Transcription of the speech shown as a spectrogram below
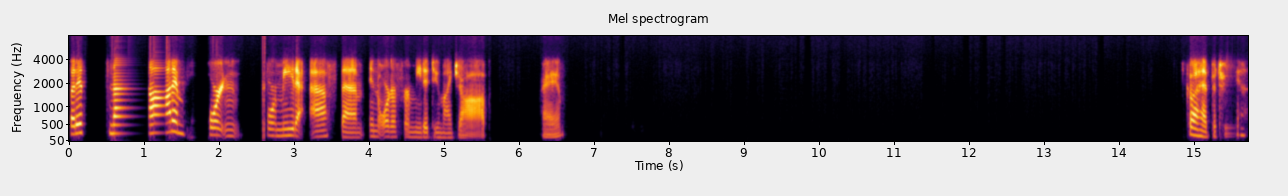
But it's not, not important for me to ask them in order for me to do my job, right? Go ahead, Patricia.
